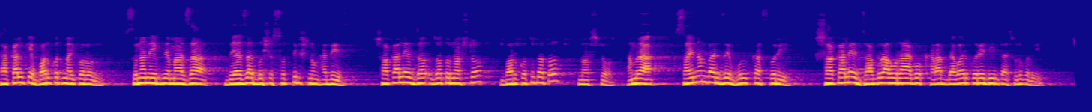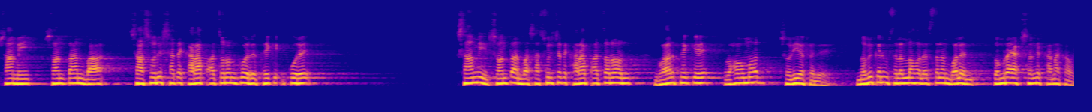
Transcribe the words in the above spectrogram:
সকালকে বরকতময় করুন। সুনান ইবনে মাজা দুই হাজার দুশো ছত্রিশ নং হাদিস। সকালে যত নষ্ট বরকত তত নষ্ট। আমরা ছয় নম্বর যে ভুল কাজ করি, সকালে ঝগড়া ও রাগ ও খারাপ ব্যবহার করে দিনটা শুরু করি। স্বামী, সন্তান বা শাশুড়ির সাথে খারাপ আচরণ করে থেকে করে স্বামী, সন্তান বা শাশুড়ির সাথে খারাপ আচরণ ঘর থেকে রহমত সরিয়ে ফেলে। নবী করিম সাল্লাহ আলাইসাল্লাম বলেন, তোমরা একসঙ্গে খানা খাও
